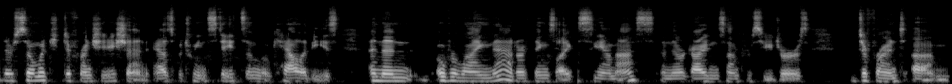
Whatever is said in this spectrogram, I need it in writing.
there's so much differentiation as between states and localities. And then overlying that are things like CMS and their guidance on procedures, different um,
